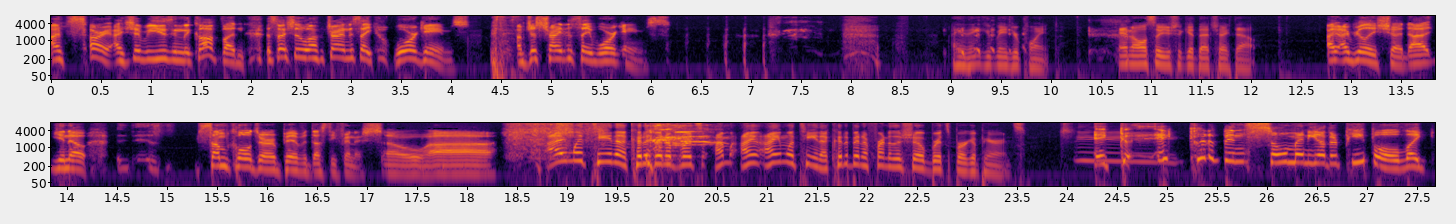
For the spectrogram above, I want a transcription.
I'm sorry. I should be using the cough button, especially when I'm trying to say War Games. I'm just trying to say War Games. I think you've made your point, and also you should get that checked out. I, I really should. Uh, you know, some colds are a bit of a dusty finish. So uh, I'm with Tina. Could have been a Brits. I'm I, I'm with Tina. Could have been a friend of the show Britsburg appearance. it could, it could have been so many other people. Like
